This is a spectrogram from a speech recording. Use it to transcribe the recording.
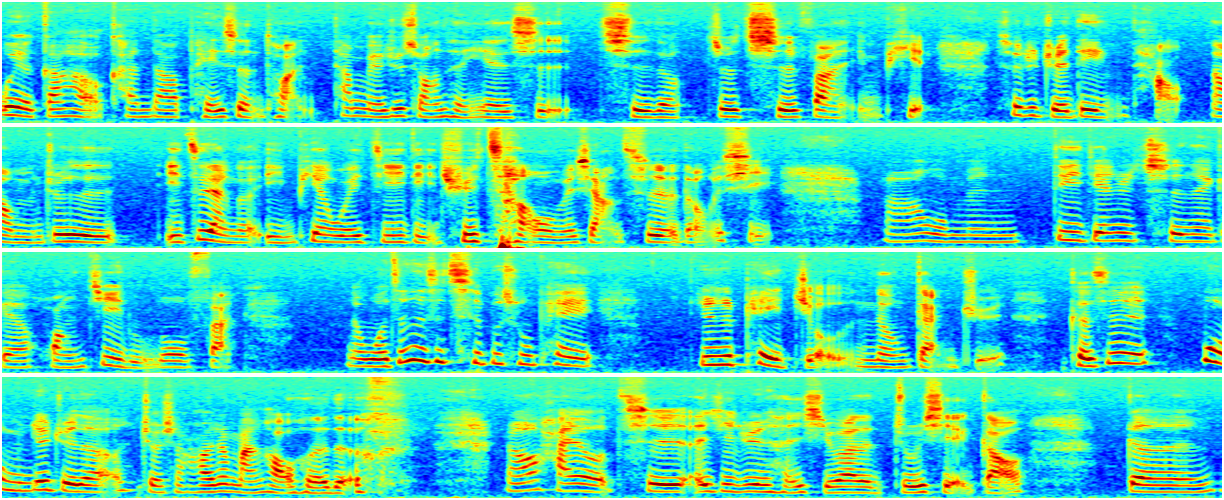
我也刚好看到陪审团他们有去双城夜市吃的，就是吃饭影片，所以就决定好，那我们就是以这两个影片为基底去找我们想吃的东西。然后我们第一间去吃那个黄记卤肉饭，那我真的是吃不出配，就是配酒的那种感觉，可是莫名就觉得酒好像蛮好喝的。然后还有吃恩熙俊很喜欢的猪血糕，跟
